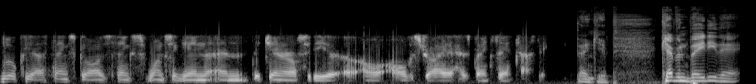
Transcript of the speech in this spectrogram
Look, yeah, thanks, guys. Thanks once again, and the generosity of, of Australia has been fantastic. Thank you, Kevin Beatty there.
